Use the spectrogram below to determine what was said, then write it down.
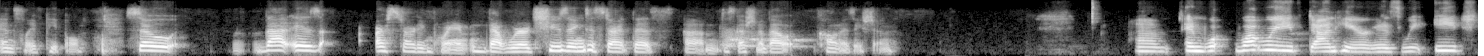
enslave people. So that is our starting point that we're choosing to start this um, discussion about colonization. Um, and what, what we've done here is we each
